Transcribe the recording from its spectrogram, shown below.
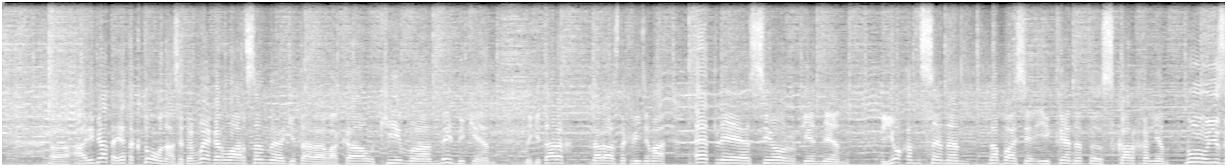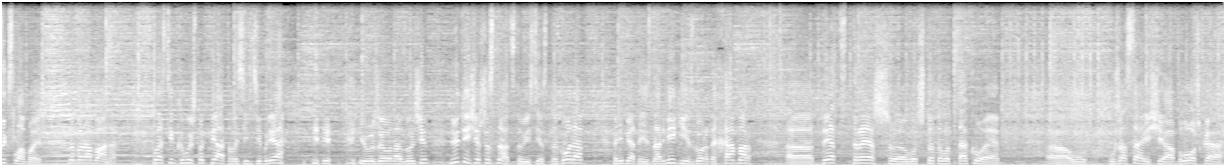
А, а ребята, это кто у нас? Это Вегар Ларсен, гитара, вокал, Ким Небикен на гитарах, на разных, видимо, Этли Сьоргенен, Йохансенен на басе и Кеннет Скархален, ну, язык сломаешь, на барабанах. Пластинка вышла 5 сентября и уже у нас звучит 2016, естественно, года. Ребята из Норвегии, из города Хаммар. Dead Trash, э, вот что-то вот такое. Э, ужасающая обложка,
